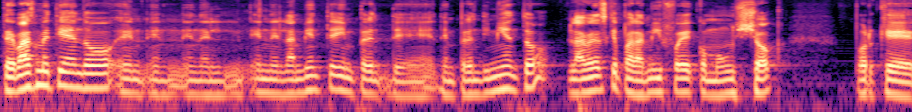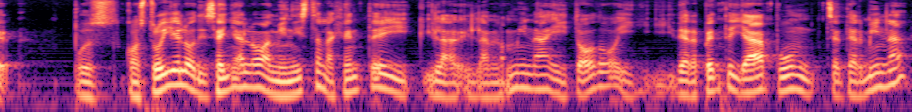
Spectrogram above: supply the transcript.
te vas metiendo en, en, el, en el, ambiente de, emprendimiento. La verdad es que para mí fue como un shock, porque pues construyelo, diseñalo, administra la gente y, la, y nómina y todo, y, de repente ya, pum, se termina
